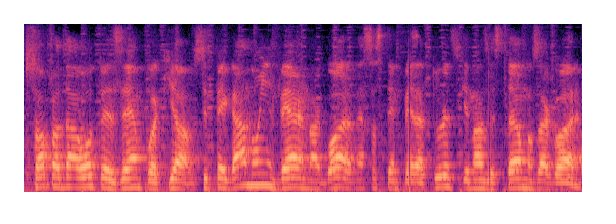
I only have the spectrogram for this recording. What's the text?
só para dar outro exemplo aqui, ó, se pegar no inverno agora, nessas temperaturas que nós estamos agora,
